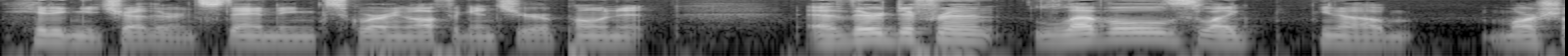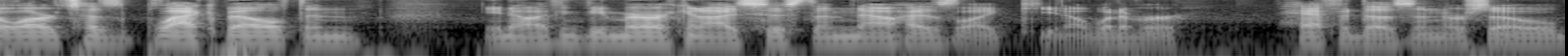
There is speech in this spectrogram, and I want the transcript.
hitting each other and standing, squaring off against your opponent. Are there are different levels? Like, you know, martial arts has a black belt, and you know, I think the Americanized system now has like, you know, whatever half a dozen or so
